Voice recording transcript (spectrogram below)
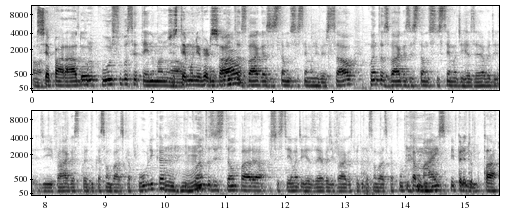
ó, separado no curso você tem no manual Sistema Universal. Quantas vagas estão no Sistema Universal, quantas vagas estão no Sistema de Reserva de, de Vagas para Educação Básica Pública uhum. e quantas estão para o Sistema de Reserva de Vagas para Educação Básica Pública mais PPI. Preto, tá.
